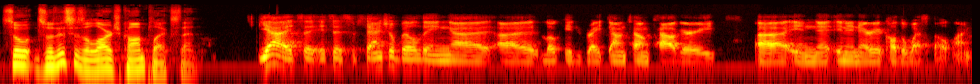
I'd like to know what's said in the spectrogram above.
So so this is a large complex then. Yeah, it's a it's a substantial building uh, uh, located right downtown Calgary uh, in in an area called the West Beltline.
